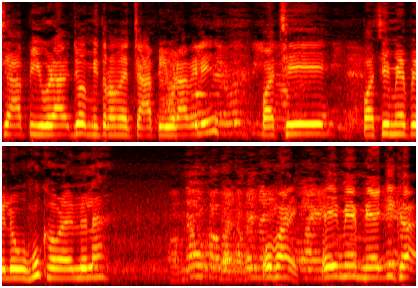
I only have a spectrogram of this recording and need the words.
ચા પીવડા જો મિત્રો મેં ચા પીવડાવેલી. પછી પછી મેં પેલું શું ખવડાવેલું લા? ઓ ભાઈ એ મેં મેગી ખા.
